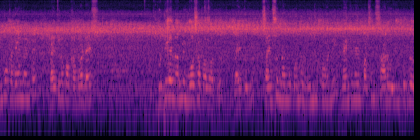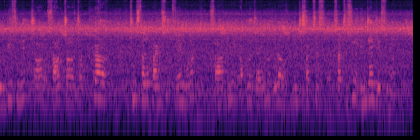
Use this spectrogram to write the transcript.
ఇంకొకటి ఏంటంటే రైతులకు ఒక అడ్వర్టైజ్ గుడ్డిగా నమ్మి మోసపోవద్దు రైతులు. సైన్స్ నమ్ముకొని ముందుకోండి. నైంటీ నైన్ పర్సెంట్ సార్ యూట్యూబ్లో రివ్యూస్ ఉన్నాయి చా- సార్ చాలా చక్కగా చూస్తారు పాయింట్స్ నేను కూడా సార్ని అప్రోచ్ అయ్యాను. ఇలా మంచి సక్సెస్ సక్సెస్ని ఎంజాయ్ చేస్తున్నాను.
